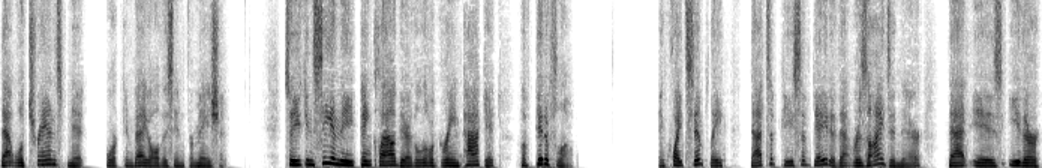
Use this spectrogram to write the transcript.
that will transmit or convey all this information. So you can see in the pink cloud there the little green packet of PIDF-LO. And quite simply, that's a piece of data that resides in there that is either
